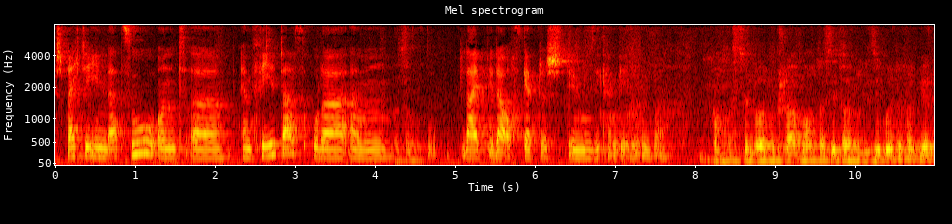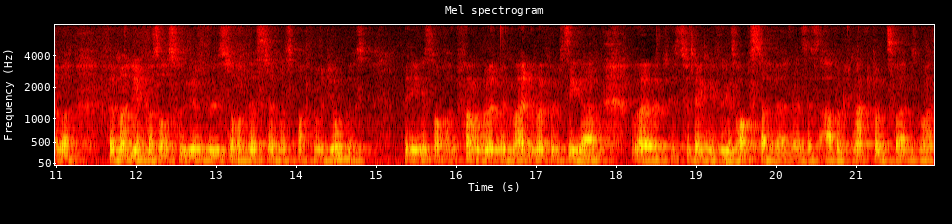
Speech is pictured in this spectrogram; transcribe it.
sprecht ihr ihnen dazu und äh, empfehlt das oder ähm, also, bleibt ihr da auch skeptisch den Musikern gegenüber? Man muss den Leuten klar machen, dass sie da ein Risiko hinterverbieren, aber wenn man irgendwas ausprobieren will, ist doch am besten, wenn man es macht, wenn man jung ist. Wenn ich jetzt noch anfangen würde, mit meinen über 50 Jahren äh, zu denken, ich will jetzt Rockstar werden, das ist A beknackt und zweitens mal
